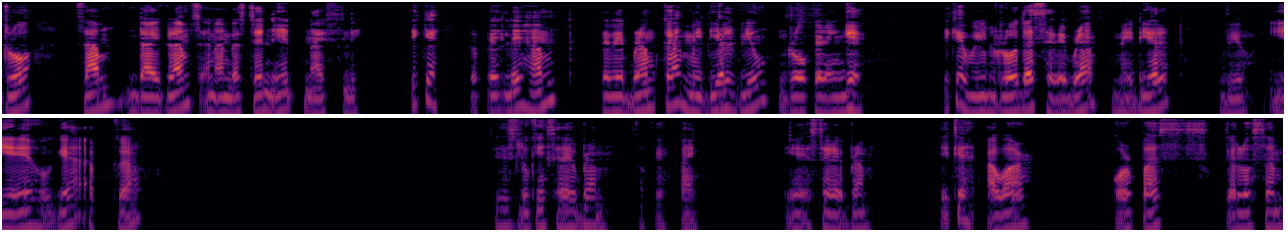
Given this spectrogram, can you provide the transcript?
draw some diagrams and understand it nicely ठीक है तो पहले हम सेरेब्रम का मीडियल व्यू ड्रॉ करेंगे ठीक है we will draw the cerebrum medial view ये हो गया आपका this is looking cerebrum okay fine ये सेरेब्रम ठीक है आवर कॉर्पस कैलोसम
